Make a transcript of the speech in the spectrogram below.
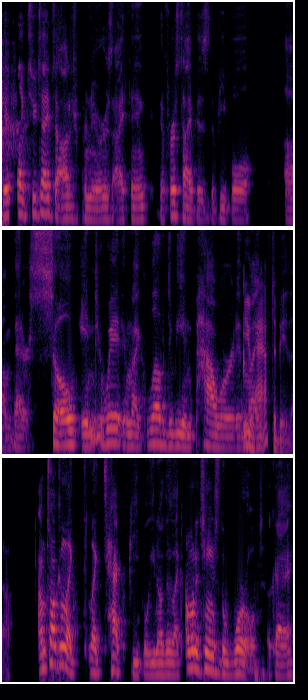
there's like two types of entrepreneurs. I think the first type is the people um, that are so into it and like love to be empowered and You like have to be though. I'm talking like like tech people. You know, they're like I want to change the world. Okay,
